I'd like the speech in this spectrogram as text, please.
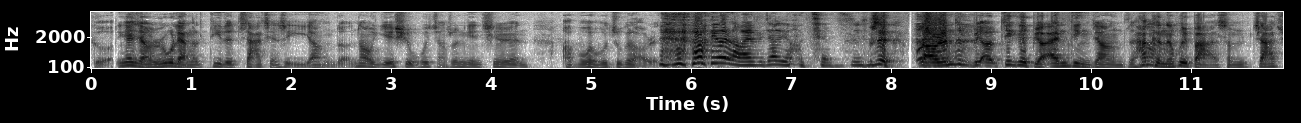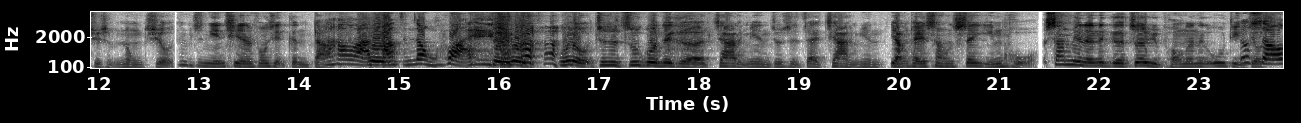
个。应该讲，如果两个递的价钱是一样的，那我也许我会讲说，年轻人啊，不会，我会租个老人，因为老人比较有钱，是不是？不是，老人的比较第一个比较安定这样子，他可能会把什么家具什么弄旧，甚至年轻人风险更大，然后把房子弄坏。对，我有 我有就是租过那个家里面，就是在家里面阳台上生萤火，上面的那个遮雨棚的那个屋顶就烧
